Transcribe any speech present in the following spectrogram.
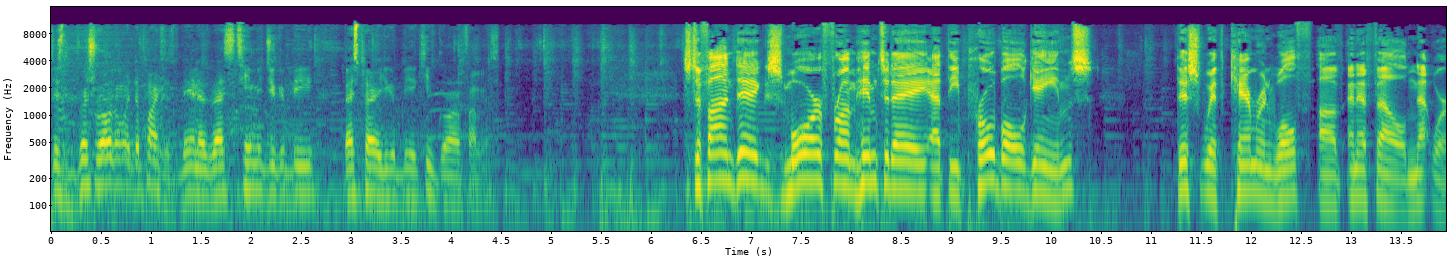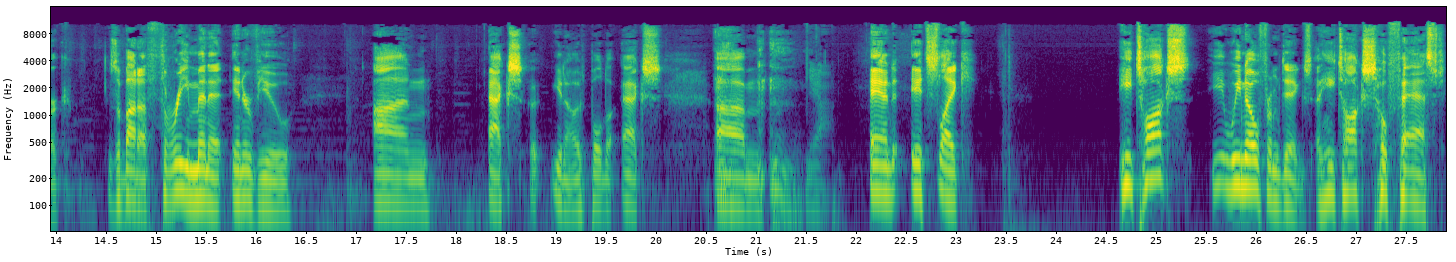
just, just rolling with the punches, being the best teammate you could be, best player you could be, and keep growing from it. Stefon Diggs, more from him today at the Pro Bowl games. This with Cameron Wolfe of NFL Network. Was about a three minute interview on X, you know, Bulldog X. Um, yeah. And it's like he talks, we know from Diggs, and he talks so fast.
